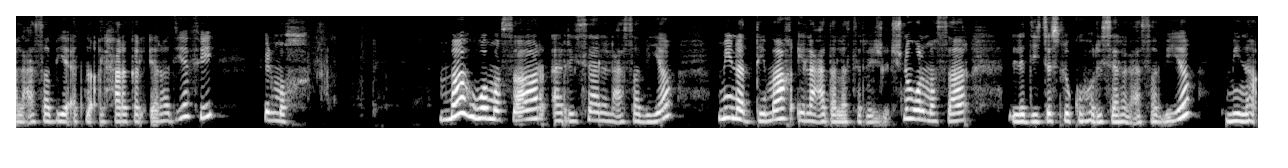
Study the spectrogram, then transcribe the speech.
العصبية أثناء الحركة الإرادية في في المخ. ما هو مسار الرسالة العصبية؟ من الدماغ إلى عضلة الرجل. شنو هو المسار الذي تسلكه الرسالة العصبية؟ من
